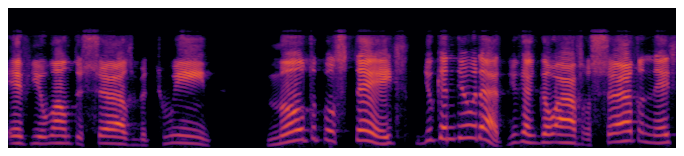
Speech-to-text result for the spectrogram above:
if you want to search between multiple states, you can do that. You can go after a certain niche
